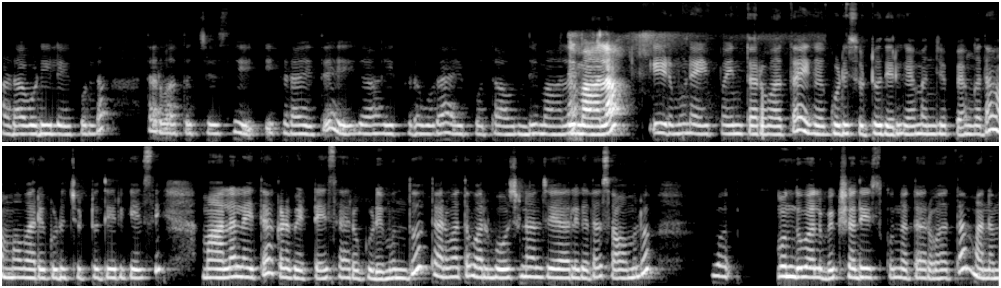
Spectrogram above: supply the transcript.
హడావుడి లేకుండా తర్వాత వచ్చేసి ఇక్కడ అయితే ఇక ఇక్కడ కూడా అయిపోతూ ఉంది మాల. మాల? ఈడుముడి అయిపోయిన తర్వాత ఇక గుడి చుట్టూ తిరిగామని చెప్పాం కదా అమ్మవారి గుడి చుట్టూ తిరిగేసి మాలలు అయితే అక్కడ పెట్టేశారు గుడి ముందు. తర్వాత వాళ్ళు భోజనాలు చేయాలి కదా సాములు. ముందు వాళ్ళు భిక్ష తీసుకున్న తర్వాత మనం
